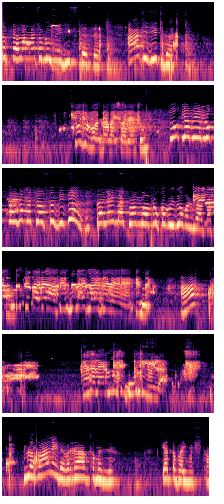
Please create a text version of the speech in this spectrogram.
तक पहला मैच हम लोग नहीं जीतते थे। आज ही जीत गए। क्यों झूठ बोलता है भाई सॉरी तू। तो क्या भाई हम लोग पहला मैच आज तक जीते? पहले ही मैच में हम हम लोग का वीडियो बन जाता था। हाँ फिर से लैंडमाइन से एक और किल मिला हम लगा नहीं रहे वरना आप समझ ले। क्या था भाई मैच था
